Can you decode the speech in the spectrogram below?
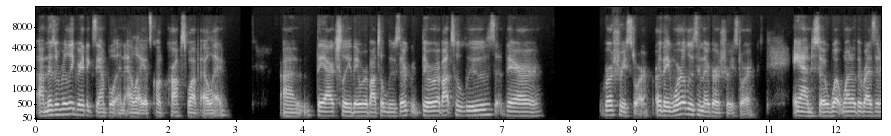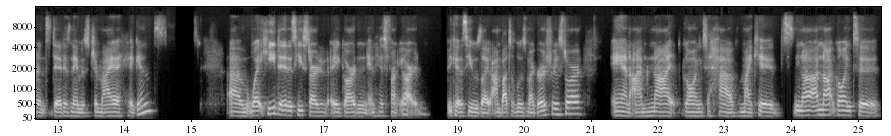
Um, there's a really great example in LA. It's called Crop Swap LA. Um, they actually they were about to lose their they were about to lose their grocery store, or they were losing their grocery store. And so what one of the residents did, his name is Jamiah Hargins. Um, what he did is he started a garden in his front yard because he was like, I'm about to lose my grocery store and I'm not going to have my kids, you know, I'm not going to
